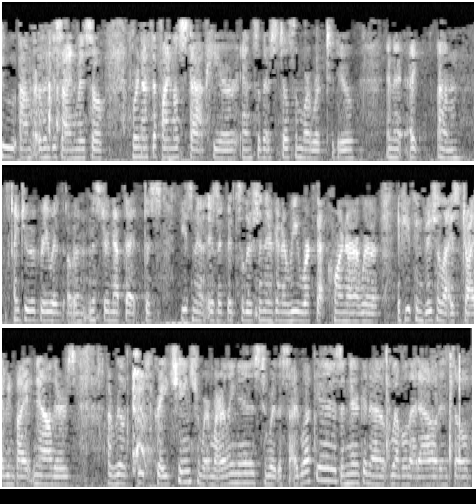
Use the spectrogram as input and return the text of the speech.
to um, urban design with, so we're not the final stop here, and so there's still some more work to do. And I, I, um, I do agree with uh, Mr. Knepp that this easement is a good solution. They're going to rework that corner where if you can visualize driving by it now, there's a real deep grade change from where Marling is to where the sidewalk is, and they're going to level that out. And so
